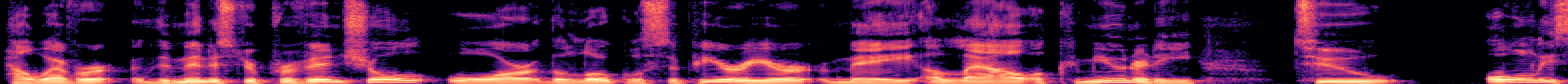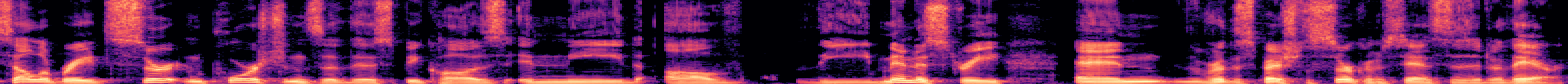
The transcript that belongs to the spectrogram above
However, the minister provincial or the local superior may allow a community to only celebrate certain portions of this because in need of the ministry and for the special circumstances that are there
